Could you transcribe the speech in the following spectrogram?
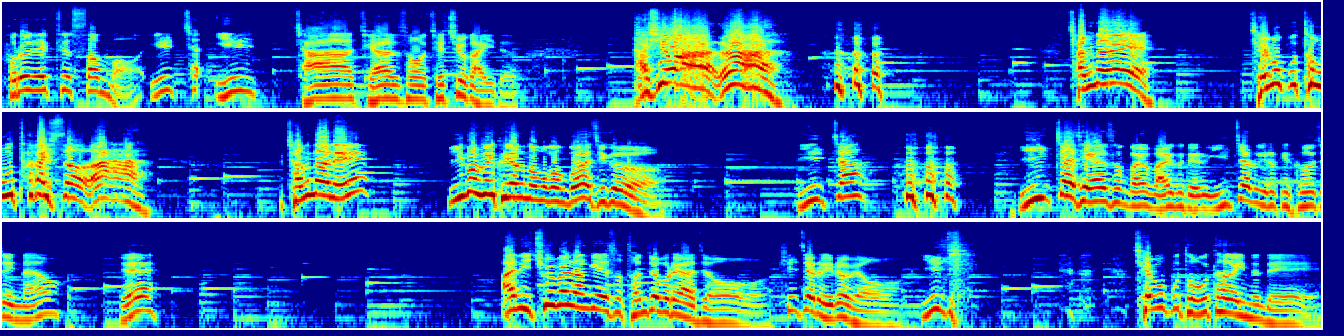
프로젝트 썸머 1차, 1자 제안서 제출 가이드. 다시 와! 으아! 장난해! 제목부터 오타가 있어! 아! 장난해? 이걸 왜 그냥 넘어간 거야, 지금? 일자? 일자 제안서인가요? 말 그대로. 일자로 이렇게 그어져 있나요? 예? 아니, 출발 단계에서 던져버려야죠. 실제로 이러면. 일, 제목부터 오타가 있는데.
